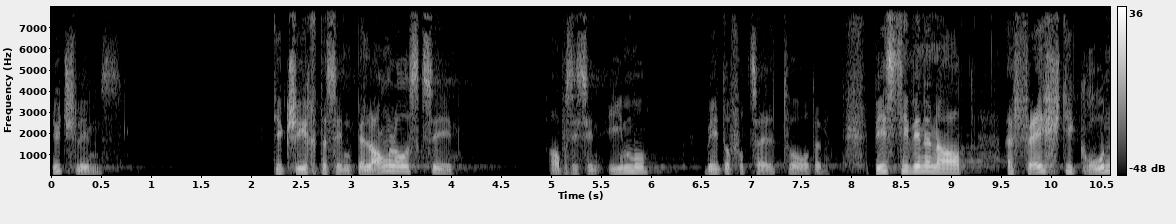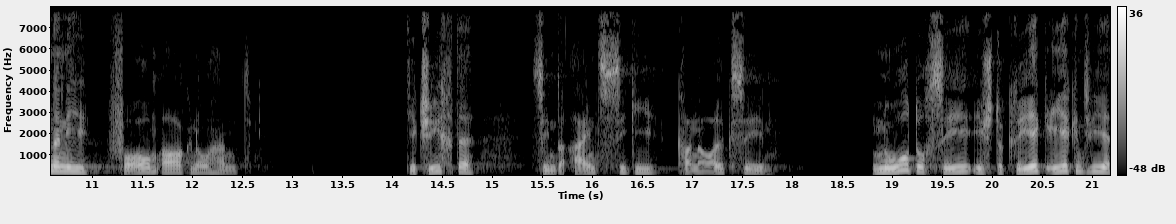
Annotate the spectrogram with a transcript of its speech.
Nichts Schlimmes. Die Geschichten sind belanglos gewesen, aber sie sind immer wieder erzählt worden, bis sie wie eine Art eine feste, grunnene Form angenommen haben. Die Geschichten sind der einzige Kanal gesehen. Nur durch sie ist der Krieg irgendwie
